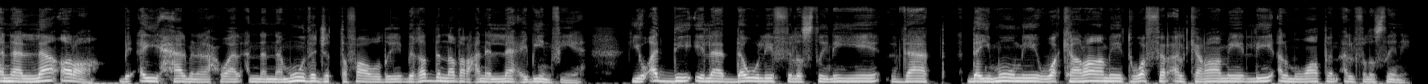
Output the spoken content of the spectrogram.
أنا لا أرى بأي حال من الأحوال أن النموذج التفاوضي بغض النظر عن اللاعبين فيه يؤدي إلى دولة فلسطينية ذات ديمومة وكرامة توفر الكرامة للمواطن الفلسطيني.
